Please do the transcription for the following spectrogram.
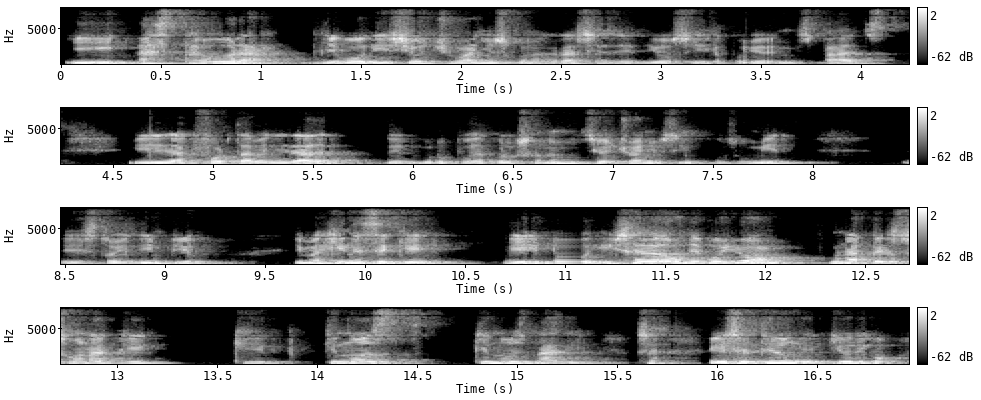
Y hasta ahora, llevo 18 años con la gracia de Dios y el apoyo de mis padres y la fortalidad del, del grupo de Alcohólicos Anónimos, 18 años sin consumir, estoy limpio. Imagínense que, y, sabe a dónde voy yo? Una persona que, que, que, no es, que no es nadie. O sea, en el sentido en que yo digo,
